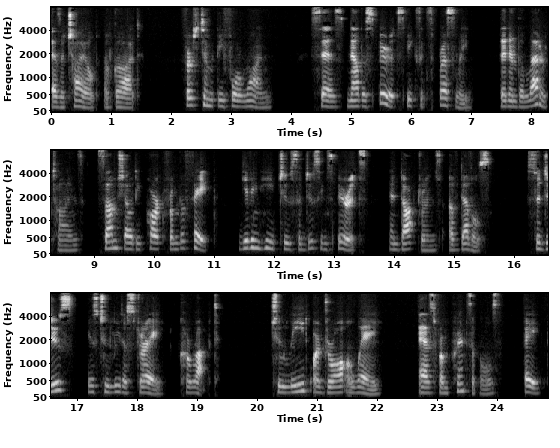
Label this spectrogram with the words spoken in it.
as a child of God. 1 Timothy 4 1 says, Now the Spirit speaks expressly that in the latter times some shall depart from the faith, giving heed to seducing spirits and doctrines of devils. Seduce is to lead astray, corrupt, to lead or draw away, as from principles, faith,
